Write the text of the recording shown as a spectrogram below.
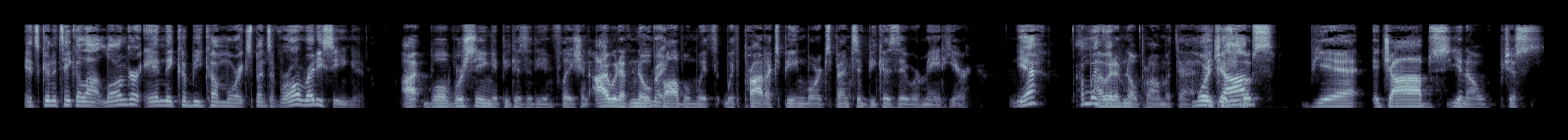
it's going to take a lot longer, and they could become more expensive. We're already seeing it. I well, we're seeing it because of the inflation. I would have no Right. problem with with products being more expensive because they were made here. Yeah, I'm with I you. would have no problem with that. more Because jobs. Yeah, eh, jobs. You know, just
